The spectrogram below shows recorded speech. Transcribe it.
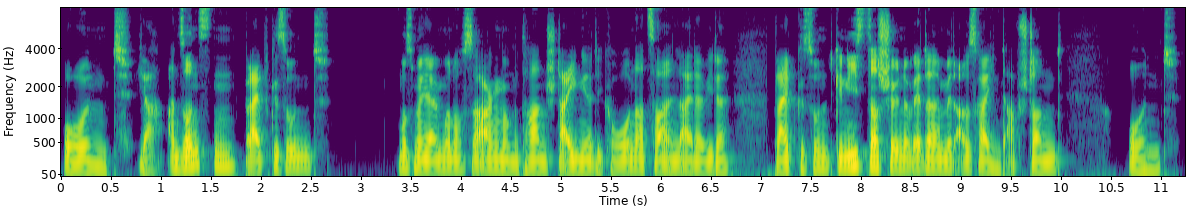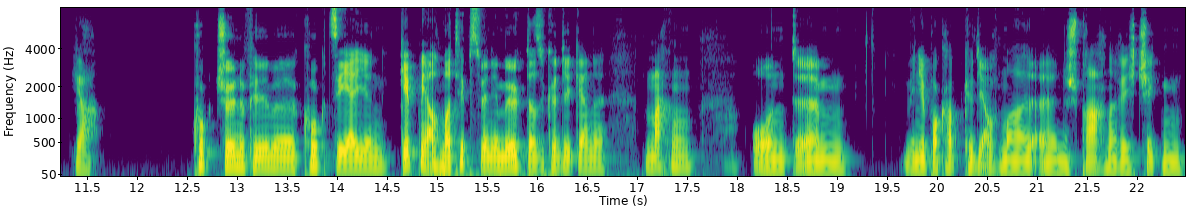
Und ja, ansonsten bleibt gesund. Muss man ja immer noch sagen, momentan steigen ja die Corona-Zahlen leider wieder. Bleibt gesund, genießt das schöne Wetter mit ausreichend Abstand. Und ja, guckt schöne Filme, guckt Serien. Gebt mir auch mal Tipps, wenn ihr mögt. Also könnt ihr gerne machen. Und ähm, wenn ihr Bock habt, könnt ihr auch mal äh, eine Sprachnachricht schicken.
